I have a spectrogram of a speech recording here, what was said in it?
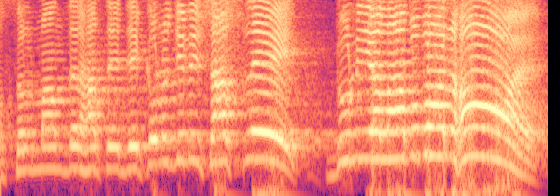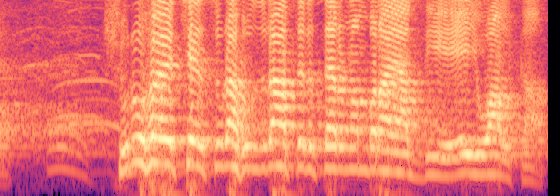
মুসলমানদের হাতে যে কোনো জিনিস আসলে দুনিয়া লাভবান হয়। শুরু হয়েছে সুরা হুজরাতের তেরো নম্বর আয়াত দিয়ে, এই ওয়ার্ল্ড কাপ।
